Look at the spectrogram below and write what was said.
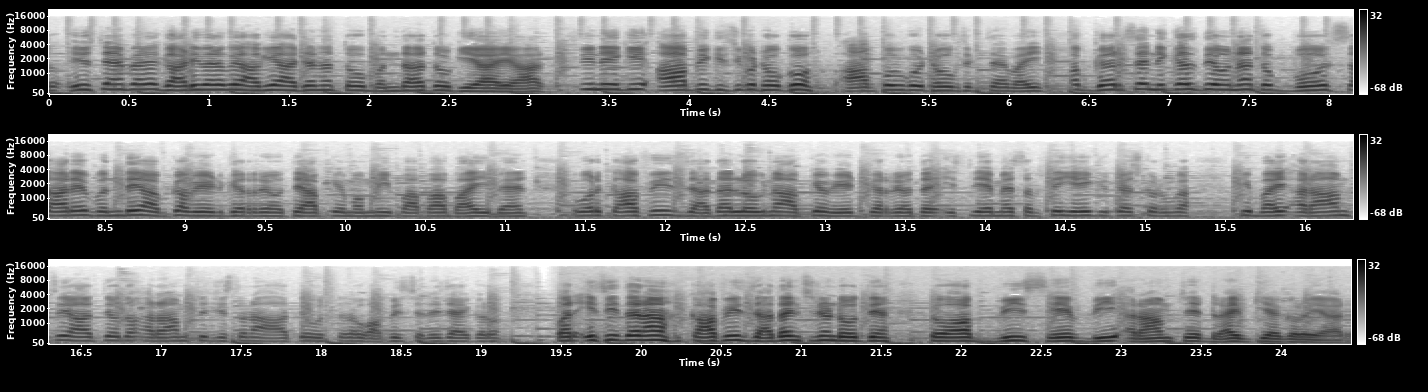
तो इस टाइम पे अगर गाड़ी वाले कोई आगे आ जाना तो बंदा तो गया यार। नहीं कि आप भी किसी को ठोको, आपको भी कोई ठोक सकता है भाई। अब घर से निकलते हो ना तो बहुत सारे बंदे आपका वेट कर रहे होते हैं। आपके मम्मी, पापा, भाई, बहन, और काफ़ी ज़्यादा लोग ना आपके वेट कर रहे होते हैं। इसलिए मैं सबसे यही रिक्वेस्ट करूँगा कि भाई आराम से आते हो तो आराम से जिस तरह आते हो, उस तरह वापस चले जाए करो। पर इसी तरह काफ़ी ज़्यादा इंसिडेंट होते हैं तो आप भी सेफ़ भी आराम से ड्राइव किया करो यार।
